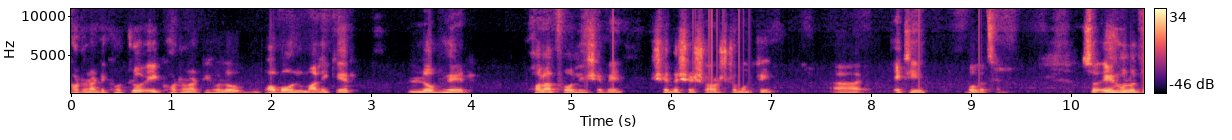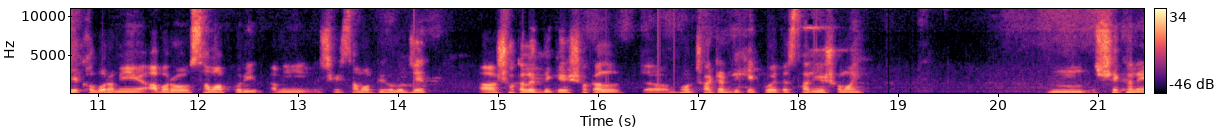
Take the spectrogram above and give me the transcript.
ঘটনাটি ঘটলো, এই ঘটনাটি হলো ভবন মালিকের লোভের ফলাফল হিসেবে সে দেশের স্বরাষ্ট্রমন্ত্রী এটি বলেছেন। সো এই হলো গিয়ে খবর, আমি আবারও সামাপ করি। আমি সেই সাম আপটি হলো যে সকালের দিকে, সকাল ভোর ছয়টার দিকে কুয়েতের স্থানীয় সময় সেখানে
